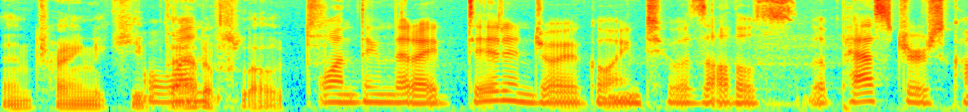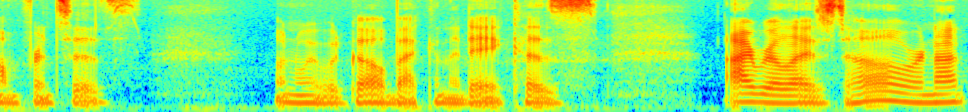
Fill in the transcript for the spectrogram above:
and trying to keep Well, that afloat One thing that I did enjoy going to was all those the pastors' conferences when we would go back in the day because I realized, oh, we're not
